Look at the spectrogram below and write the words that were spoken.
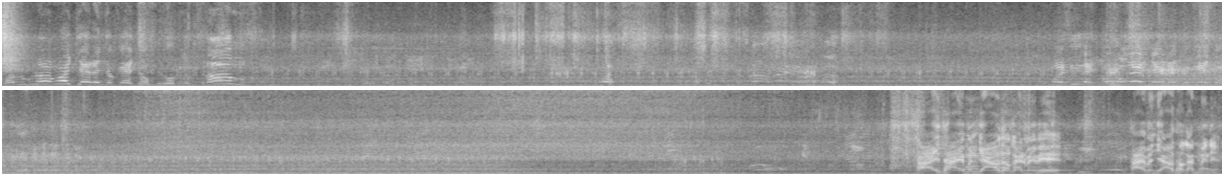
คนลูกน้องว่าเจริญจะแกจบพิรุณกับน้ำ Poi si dai come lei viene che che che ท้ายท้ายมันยาวเท่ากันไหมพี่ ท้ายมันยาวเท่ากันไหมเนี่ย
